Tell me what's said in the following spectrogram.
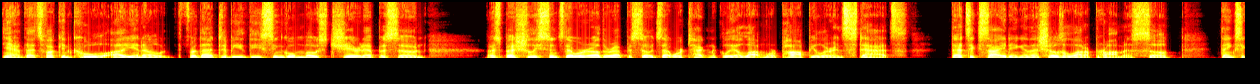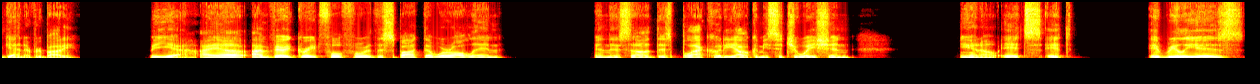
yeah, that's fucking cool. Uh, you know, for that to be the single most shared episode, especially since there were other episodes that were technically a lot more popular in stats. That's exciting and that shows a lot of promise. So thanks again, everybody. But yeah, I uh, I'm very grateful for the spot that we're all in in this uh this black hoodie alchemy situation. You know, it's it it really is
